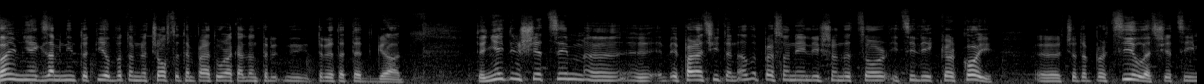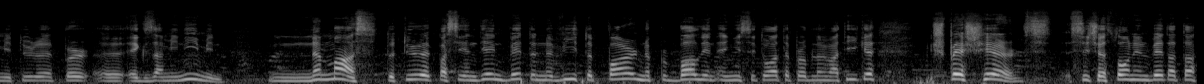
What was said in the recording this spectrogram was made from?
bëjmë një ekzaminim të tillë vetëm në qoftë se temperatura kalon 38 gradë. Të njëjtin shqetësim e paraqitën edhe personeli shëndetësor i cili kërkoi që të përcillet shqetësimi i tyre për ekzaminimin në masë të tyre pasi e ndjejnë veten në vijë të parë në përballjen e një situate problematike shpesh herë siç e thonin vetë ata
